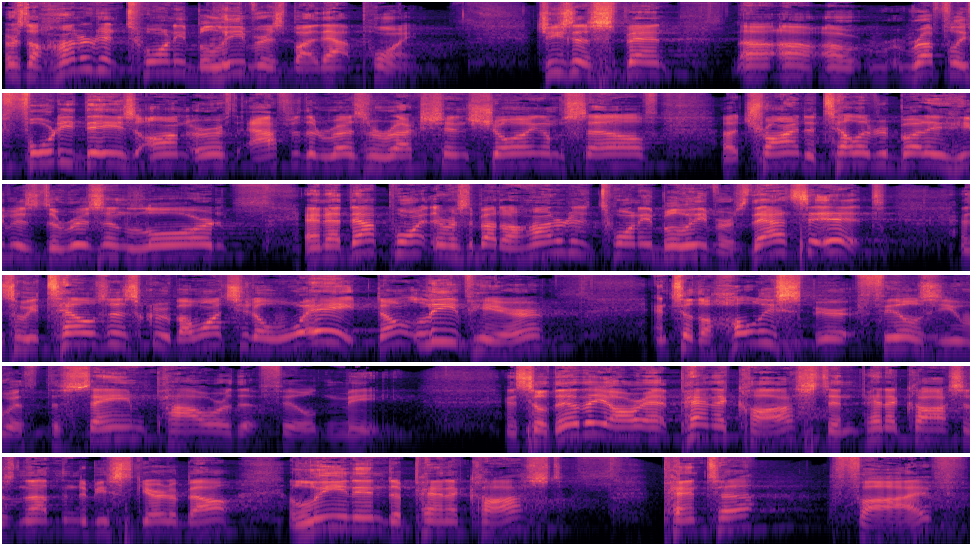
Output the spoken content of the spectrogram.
There's 120 believers by that point. Jesus spent uh, uh, uh, roughly 40 days on earth after the resurrection, showing himself, uh, trying to tell everybody he was the risen Lord. And at that point, there was about 120 believers. That's it. And so he tells this group, I want you to wait, don't leave here until the Holy Spirit fills you with the same power that filled me. And so there they are at Pentecost, and Pentecost is nothing to be scared about. Lean into Pentecost. Penta, five.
